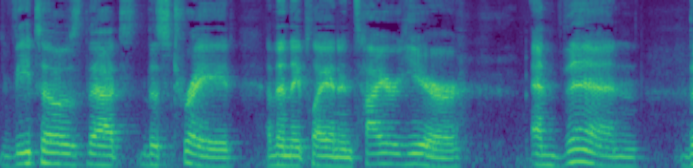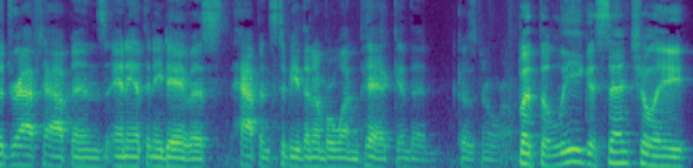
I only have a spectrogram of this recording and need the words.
vetoes that this trade, and then they play an entire year, and then the draft happens, and Anthony Davis happens to be the number one pick, and then goes to New Orleans. But the league essentially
